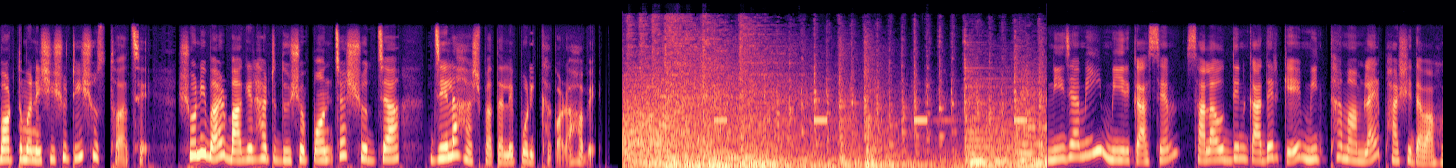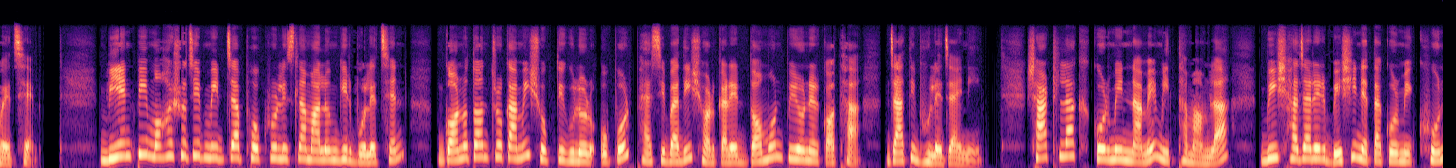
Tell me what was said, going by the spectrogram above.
বর্তমানে শিশুটি সুস্থ আছে। শনিবার বাগেরহাট পঞ্চাশ শয্যা জেলা হাসপাতালে পরীক্ষা করা হবে। নিজামি মীর কাসেম সালাউদ্দিন কাদেরকে মিথ্যা মামলায় ফাঁসি দেওয়া হয়েছে। বিএনপি মহাসচিব মির্জা ফখরুল ইসলাম আলমগীর বলেছেন, গণতন্ত্রকামী শক্তিগুলোর ওপর ফ্যাসিবাদী সরকারের দমন পীড়নের কথা জাতি ভুলে যায়নি। ষাট লাখ কর্মীর নামে মিথ্যা মামলা, বিশ হাজারের বেশি নেতাকর্মী খুন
